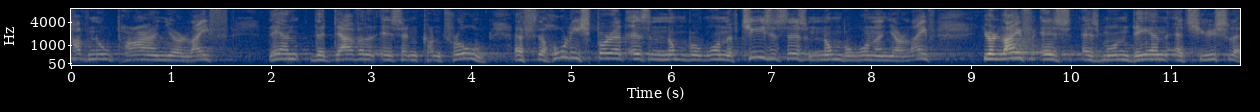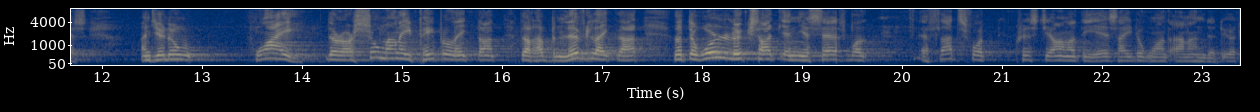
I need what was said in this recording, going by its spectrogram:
have no power in your life, then the devil is in control. If the Holy Spirit isn't number one, if Jesus isn't number one in your life, your life is, is mundane, it's useless. And you know why? There are so many people like that that have been lived like that that the world looks at you and you says, well, if that's what Christianity is, I don't want anything to do it.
